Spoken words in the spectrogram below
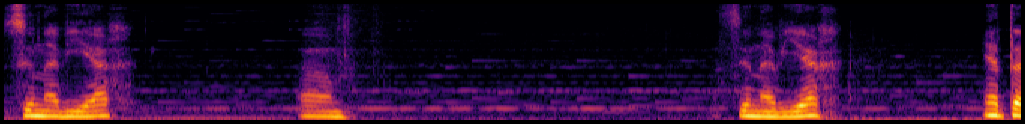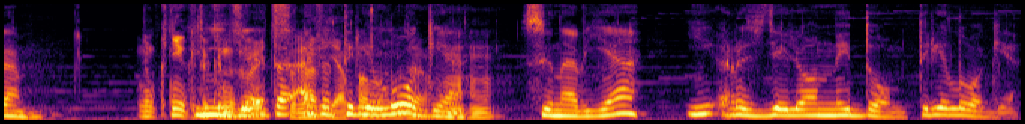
сыновьях, э, сыновьях. Это Ну, книга так Книги, и называется это- это да. трилогия. Мгм. сыновья и разделенный дом, трилогия.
